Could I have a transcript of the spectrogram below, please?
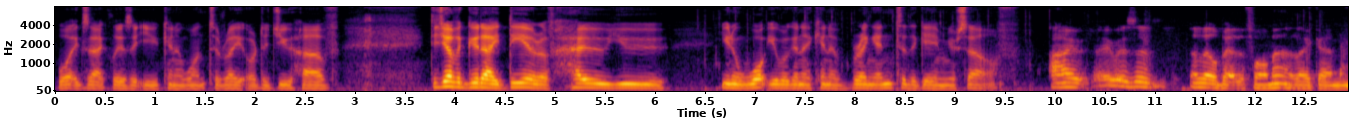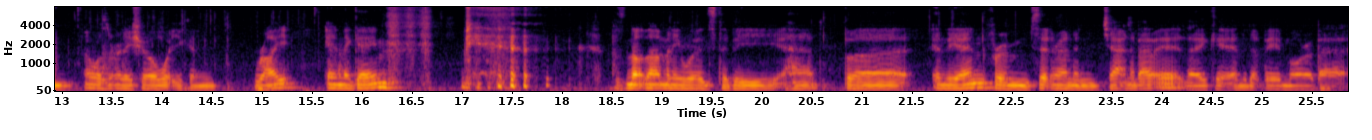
what exactly is it you kind of want to write?" Or did you have, did you have a good idea of how you, you know, what you were going to kind of bring into the game yourself? I it was a, a little bit of the former. Like um, I wasn't really sure what you can write in the game. There's not that many words to be had, but in the end, from sitting around and chatting about it, like it ended up being more about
